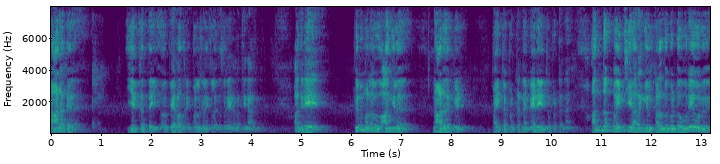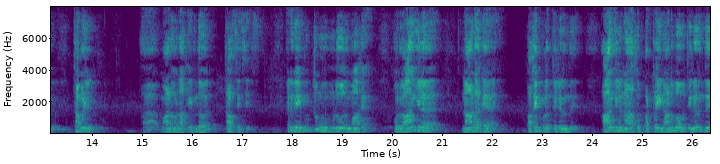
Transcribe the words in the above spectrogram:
நாடக இயக்கத்தை அவர் பேராசிரியர் பல்கலைக்கழகத்திலே நடத்தினார். அதிலே பெருமளவு ஆங்கில நாடகங்கள் பயிற்றப்பட்டன மேடையேற்றப்பட்டன. அந்த பயிற்சி அரங்கில் கலந்து கொண்ட ஒரே ஒரு தமிழ் மாணவனாக இருந்தவர் தாசிசிஸ். எனவே முற்று முழுவதுமாக ஒரு ஆங்கில நாடக பகைப்புலத்திலிருந்து ஆங்கில நாடக பற்றையின் அனுபவத்திலிருந்து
